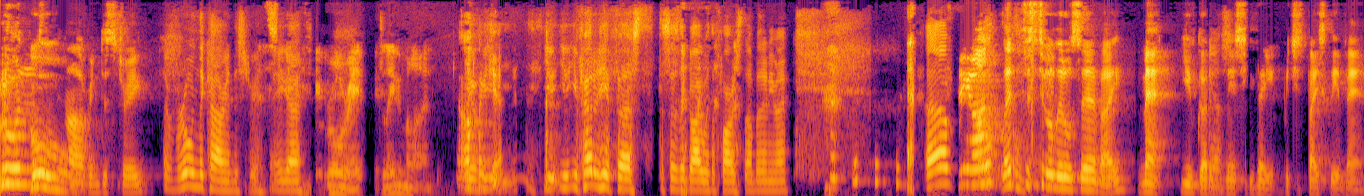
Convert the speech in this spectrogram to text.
Ruin Ooh. the car industry. They've ruined the car industry. That's- There you go. he's a bit Raw red. Leave him alone. Oh, You've, yeah. you, you, you, you've heard it here first. This is the guy with the Forester, but anyway. Um, Hang on, let's just do a little survey. Matt, you've got Yes. an SUV, which is basically a van.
